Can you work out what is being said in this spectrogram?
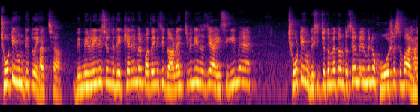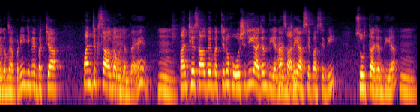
ਛੋਟੀ ਹੁੰਦੀ ਤੋਂ ਹੀ। ਅੱਛਾ। ਵੀ ਮਿਲੀ ਨਹੀਂ ਸੀ ਮੈਂ ਦੇਖਿਆ ਨਹੀਂ ਮੈਨੂੰ ਪਤਾ ਹੀ ਨਹੀਂ ਸੀ ਗਾਣੇ 'ਚ ਵੀ ਨਹੀਂ ਹਜੇ ਆਈ ਸੀਗੀ। ਮੈਂ ਛੋਟੀ ਹੁੰਦੀ ਸੀ ਜਦੋਂ ਮੈਂ ਤੁਹਾਨੂੰ ਦੱਸਿਆ ਮੈਨੂੰ ਮੈਨੂੰ ਹੋਸ਼ ਸੰਭਾਲੀ ਜਦੋਂ ਮੈਂ ਆਪਣੀ ਜਿਵੇਂ ਬੱਚਾ 5 ਸਾਲ ਦਾ ਹੋ ਜਾਂਦਾ ਹੈ। ਹੂੰ। 5-6 ਸਾਲ ਦੇ ਬੱਚੇ ਨੂੰ ਹੋਸ਼ ਜੀ ਆ ਜਾਂਦੀ ਹੈ ਨਾ ਸਾਰੇ ਆਸੇ-ਪਾਸੇ ਦੀ ਸੁਰਤ ਆ ਜਾਂਦੀ ਆ। ਹੂੰ।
